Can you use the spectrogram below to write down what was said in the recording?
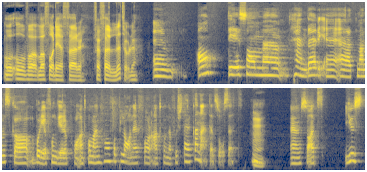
okay. och, och vad, vad, får det för, för följder tror du? Um, ja, det som eh, händer eh, är att man ska börja fundera på att vad man har för planer för att kunna förstärka nätet så sätt. Mm. Eh, så att just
